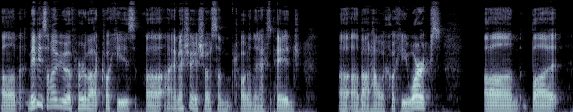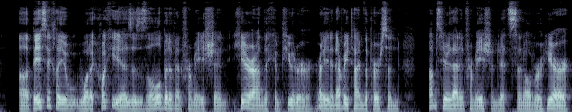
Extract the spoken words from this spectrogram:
Um, maybe some of you have heard about cookies. Uh, I'm actually going to show some code on the next page uh, about how a cookie works. Um, but uh, basically, what a cookie is is a little bit of information here on the computer, right? And every time the person comes here, that information gets sent over here,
